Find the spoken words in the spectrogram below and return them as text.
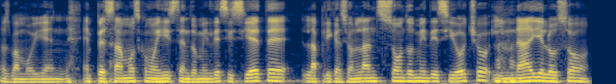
nos va muy bien. Empezamos, como dijiste, en 2017, la aplicación lanzó en 2018 y Ajá. nadie lo usó.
